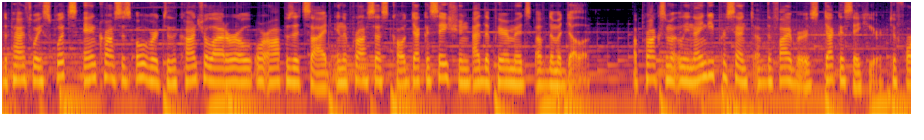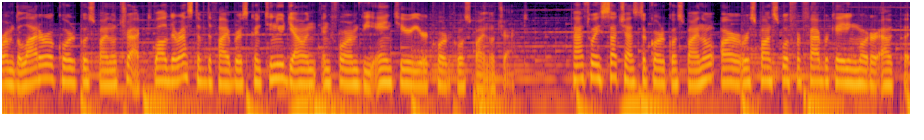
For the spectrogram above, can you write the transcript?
The pathway splits and crosses over to the contralateral or opposite side in a process called decussation at the pyramids of the medulla. Approximately 90% of the fibers decussate here to form the lateral corticospinal tract, while the rest of the fibers continue down and form the anterior corticospinal tract. Pathways such as the corticospinal are responsible for fabricating motor output.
